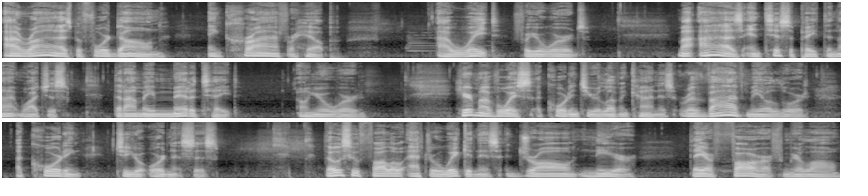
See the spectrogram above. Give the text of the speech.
I rise before dawn and cry for help. I wait for your words. My eyes anticipate the night watches, that I may meditate on your word. Hear my voice according to your loving kindness. Revive me, O Lord, according to your ordinances. Those who follow after wickedness draw near. They are far from your law.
